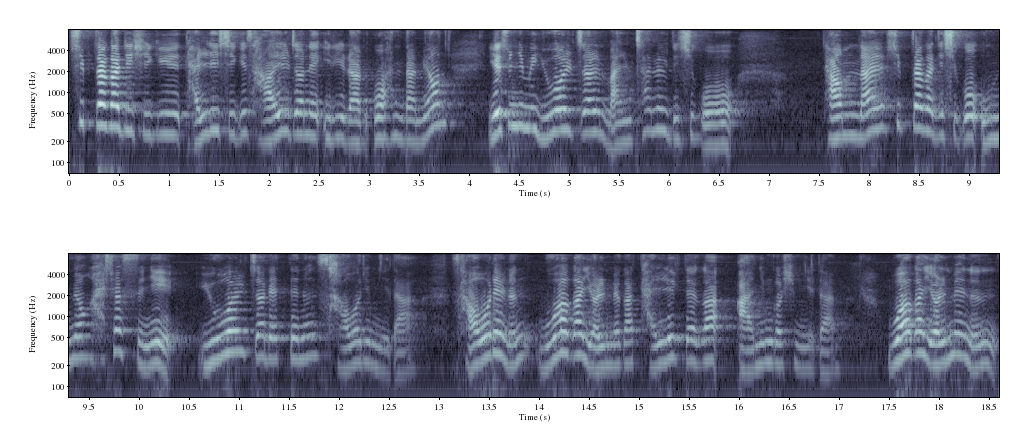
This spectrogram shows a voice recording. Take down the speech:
십자가 지시기 달리시기 4일 전의 일이라고 한다면 예수님이 6월절 만찬을 드시고 다음날 십자가 지시고 운명하셨으니 6월절의 때는 4월입니다. 4월에는 무화과 열매가 달릴 때가 아닌 것입니다. 무화과 열매는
